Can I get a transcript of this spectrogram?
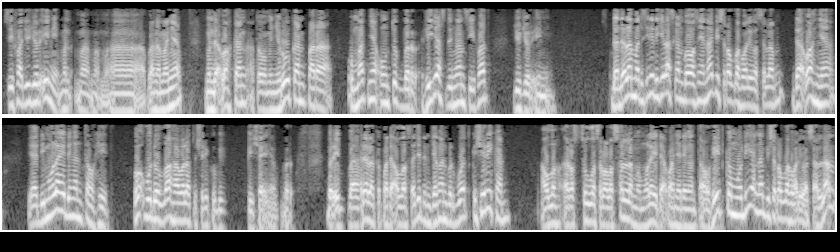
sifat jujur ini men, me, me, me, apa namanya mendakwahkan atau menyerukan para umatnya untuk berhias dengan sifat jujur ini. Dan dalam hadis ini dijelaskan bahwasanya Nabi Shallallahu Alaihi Wasallam dakwahnya ya dimulai dengan tauhid. Wa'budullaha wa la tusyriku Ber, beribadahlah kepada Allah saja dan jangan berbuat kesyirikan. Allah Rasulullah SAW memulai dakwanya dengan tauhid, kemudian Nabi SAW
